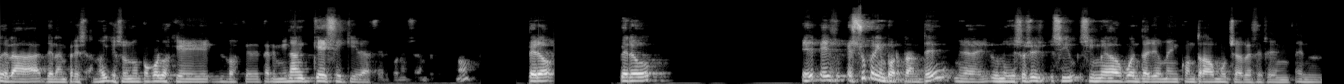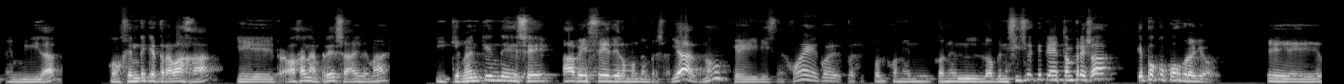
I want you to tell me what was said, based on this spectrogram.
de, la, de la empresa, ¿no? y que son un poco los que, los que determinan qué se quiere hacer con esa empresa. ¿no? Pero, pero es súper importante, y eso sí, sí, me he dado cuenta, yo me he encontrado muchas veces en mi vida, con gente que trabaja, que trabaja en la empresa y demás, y que no entiende ese ABC del mundo empresarial, ¿no? Que dice, joder, con, con, el, con el, los beneficios que tiene esta empresa, qué poco cobro yo. Eh,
